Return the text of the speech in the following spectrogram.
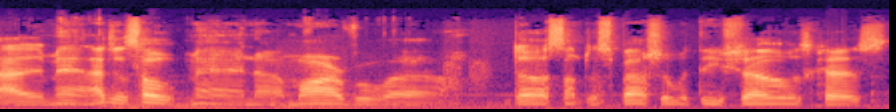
I man, I just hope man uh, Marvel uh, does something special with these shows because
